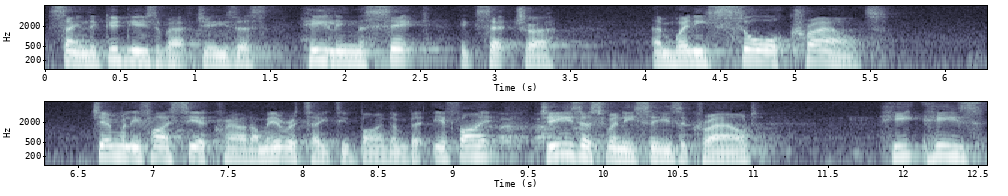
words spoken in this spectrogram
saying the good news about Jesus, healing the sick, etc. And when he saw crowds, generally if I see a crowd, I'm irritated by them. But if I, Jesus, when he sees a crowd, he, he's,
